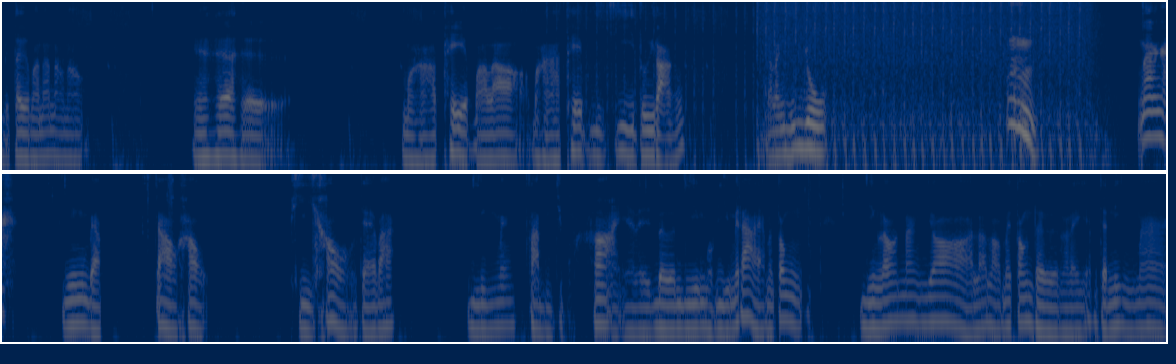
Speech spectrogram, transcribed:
ไปเติมมานะน้องๆเฮ้เฮ้เฮ้มหาเทพมาแล้ว มหาเทพกิกกี้ตุยหลังกำลังยิงอยู่นั่นไงยิงแบบเจ้าเข้า ผีเข้าใจปะ ยิงแม่งสั่นจิบหายอะไรเดินยิงผมยิงไม่ได้ มันต้องยิงแล้วนั่งย่อแล้วเราไม่ต้องเดินอะไรเงี้ยมันจะนิ่งมาก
